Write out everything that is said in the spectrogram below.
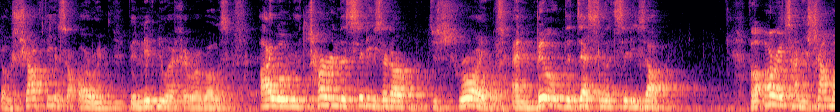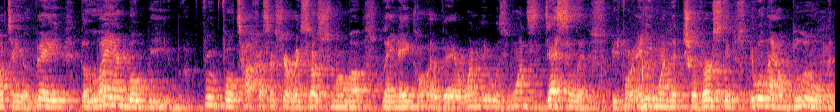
V'oshafti es ha'orim v'nivnu echeravos. I will return the cities that are destroyed and build the desolate cities up. Va'aretz hanishamo te'oved, the land will be fruitful. Tachas asher shmama le'nei kol When it was once desolate before anyone that traversed it, it will now bloom and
